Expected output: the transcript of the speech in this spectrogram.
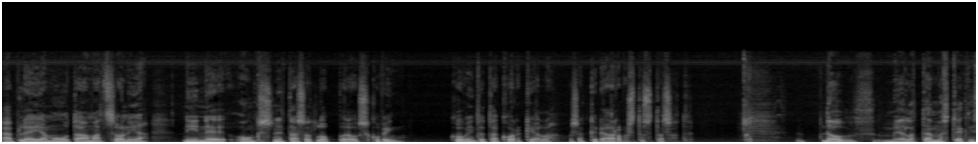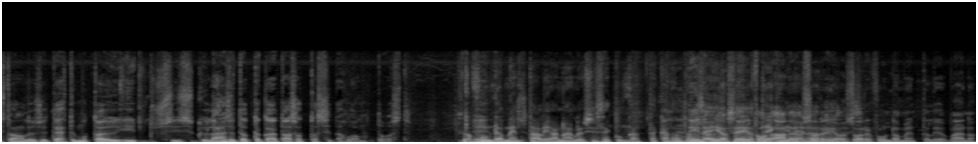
Apple ja muuta, Amazonia, niin onko ne tasot loppujen lopuksi kovin, kovin tota korkealla, osakkeiden arvostustasot? No, meillä on tämmöistä teknistä analyysiä tehty, mutta siis kyllähän se totta kai tasoittaa sitä huomattavasti. Se on fundamentaali analyysi se, kun kautta katsotaan. Niin, se ei ole, se ei ole tekninen ah, sorry, analyysi. joo, sorry, fundamentaali. Mä en ole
